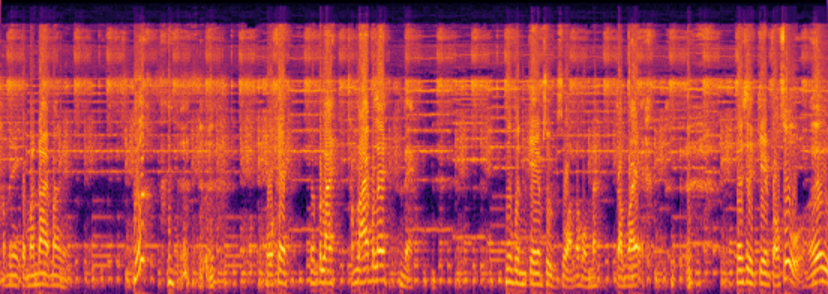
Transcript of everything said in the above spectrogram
ทำยังไงกับมันได้บ้างเนี่ยฮะโอเคไม่เป็นไรทำร้ายมันเลยเนี่ยนี่เป็นเกมสืบสวนนะผมนะจำไว้ไม่ใช่เกมต่อสู้ เออ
